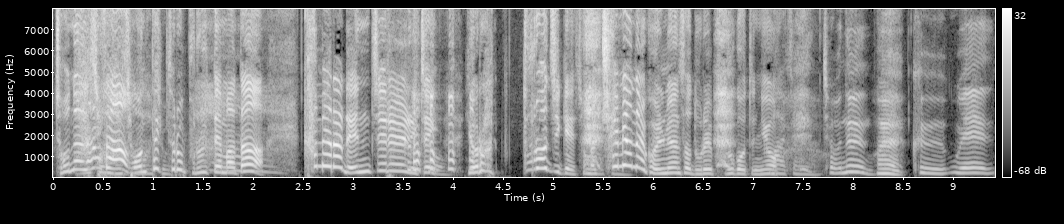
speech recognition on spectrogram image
저는 맞아, 항상 맞아, 원택트로 부를 때마다 카메라 렌즈를 이제 여러 뚫어지게 정말 최면을 걸면서 노래를 부르거든요. 맞아요. 저는 네. 그왜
